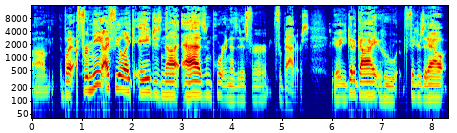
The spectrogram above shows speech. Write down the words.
Um, but for me, I feel like age is not as important as it is for for batters. You, know, you get a guy who figures it out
